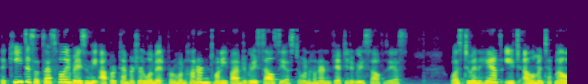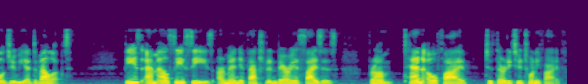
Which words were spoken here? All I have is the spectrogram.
The key to successfully raising the upper temperature limit from 125 degrees Celsius to 150 degrees Celsius was to enhance each element technology we had developed. These MLCCs are manufactured in various sizes from 1005 to 3225.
